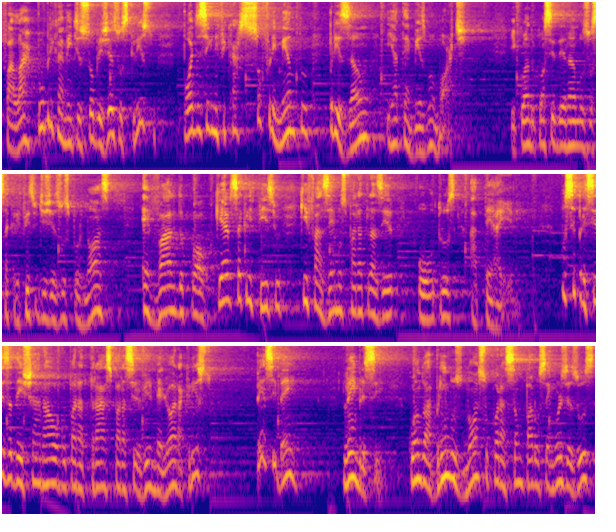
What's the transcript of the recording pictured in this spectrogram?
falar publicamente sobre Jesus Cristo pode significar sofrimento, prisão e até mesmo morte. E quando consideramos o sacrifício de Jesus por nós, é válido qualquer sacrifício que fazemos para trazer outros até a Ele. Você precisa deixar algo para trás para servir melhor a Cristo? Pense bem. Lembre-se, quando abrimos nosso coração para o Senhor Jesus,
